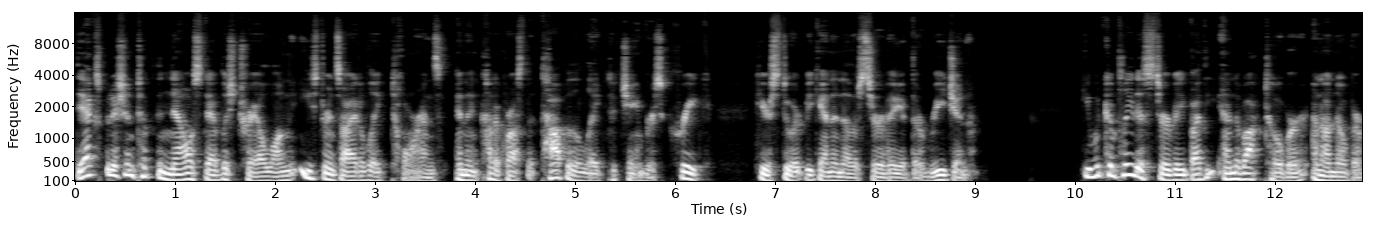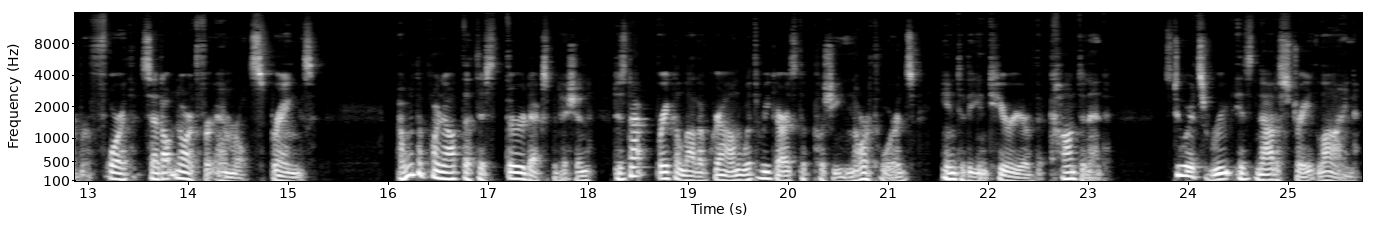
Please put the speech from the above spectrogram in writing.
The expedition took the now established trail along the eastern side of Lake Torrens and then cut across the top of the lake to Chambers Creek. Here, Stuart began another survey of the region. He would complete his survey by the end of October and on November 4th set out north for Emerald Springs. I want to point out that this third expedition does not break a lot of ground with regards to pushing northwards into the interior of the continent. Stuart's route is not a straight line.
